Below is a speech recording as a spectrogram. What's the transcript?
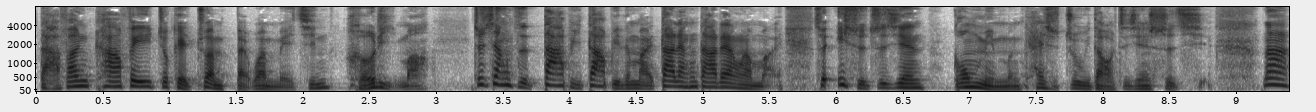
打翻咖啡就可以赚百万美金，合理吗？就这样子大笔大笔的买，大量大量的买，所以一时之间，公民们开始注意到这件事情。那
